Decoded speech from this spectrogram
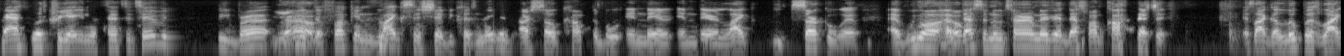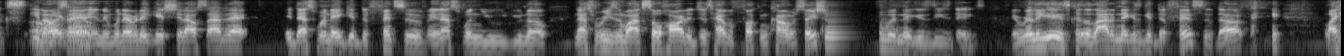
That's what's creating the sensitivity, bruh. Yeah. The, fucking likes and shit because niggas are so comfortable in their in their like circle. If if we want if Yep. that's a new term, nigga, that's what I'm calling that shit. It's like a lupus likes, you I know what I'm saying? that. And then whenever they get shit outside of that, it, that's when they get defensive, and that's when you you know and that's the reason why it's so hard to just have a fucking conversation with niggas these days. It really is because a lot of niggas get defensive, dog. like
